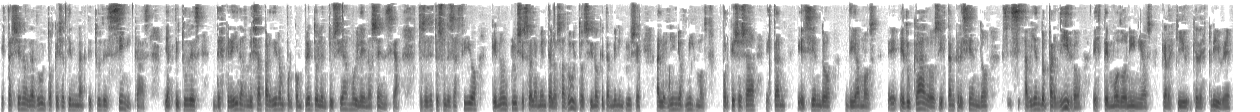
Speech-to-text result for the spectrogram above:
está lleno de adultos que ya tienen actitudes cínicas y actitudes descreídas donde ya perdieron por completo el entusiasmo y la inocencia. Entonces este es un desafío que no incluye solamente a los adultos, sino que también incluye a los niños mismos, porque ellos ya están eh, siendo, digamos, eh, educados y están creciendo habiendo perdido este modo niños que, describe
